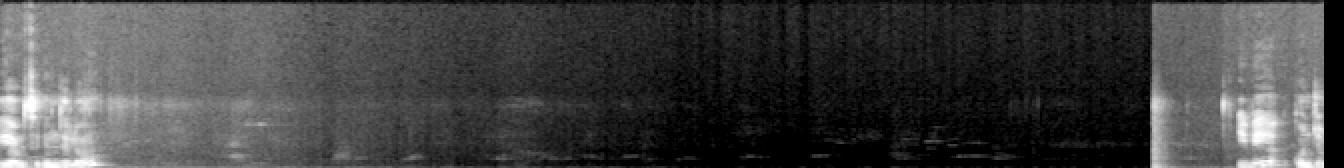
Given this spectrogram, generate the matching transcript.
ఈ అవిసె గింజలు. ఇవి కొంచెం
